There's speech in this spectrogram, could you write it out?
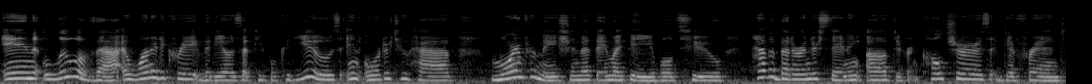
in lieu of that, I wanted to create videos that people could use in order to have more information that they might be able to have a better understanding of different cultures, different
